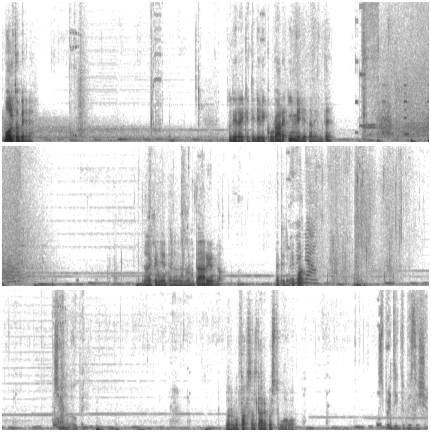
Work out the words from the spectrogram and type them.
Molto bene. Tu direi che ti devi curare immediatamente. Non hai più niente nell'inventario, no. Mettiti qua. Dovremmo far saltare questo uovo. Sprinting to position.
